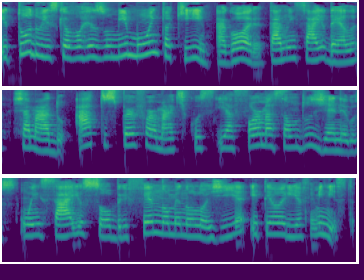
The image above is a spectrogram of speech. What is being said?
E tudo isso que eu vou resumir muito aqui agora tá no ensaio dela chamado Atos Performáticos e a Formação dos Gêneros, um ensaio sobre fenomenologia e teoria feminista.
